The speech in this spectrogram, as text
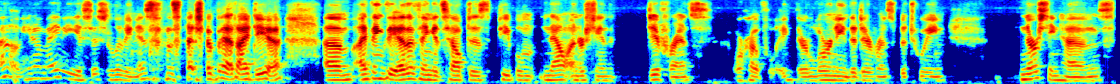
"Oh, you know, maybe assisted living isn't such a bad idea." Um, I think the other thing it's helped is people now understand the difference, or hopefully they're learning the difference between nursing homes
